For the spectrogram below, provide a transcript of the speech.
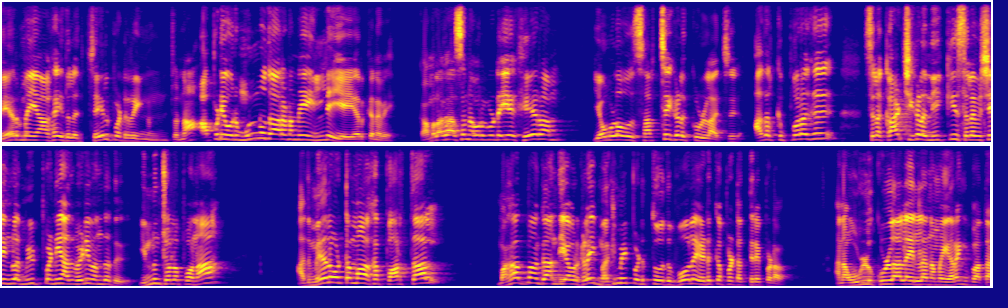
நேர்மையாக இதில் செயல்படுறீங்கன்னு சொன்னால் அப்படி ஒரு முன்னுதாரணமே இல்லையே ஏற்கனவே. கமலஹாசன் அவர்களுடைய ஹேராம் எவ்வளவு சர்ச்சைகளுக்கு உள்ளாச்சு அதற்கு பிறகு சில காட்சிகளை நீக்கி சில விஷயங்களை மியூட் பண்ணி அது வெளிவந்தது. இன்னும் சொல்லப்போனால் அது மேலோட்டமாக பார்த்தால் மகாத்மா காந்தி அவர்களை மகிமைப்படுத்துவது போல எடுக்கப்பட்ட திரைப்படம். ஆனால் உள்ளுக்குள்ளால எல்லாம் நம்ம இறங்கி பார்த்தா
